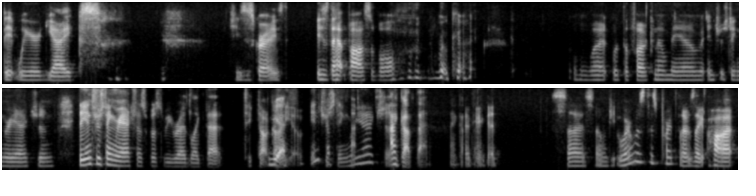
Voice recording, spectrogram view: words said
Bit weird. Yikes. Jesus Christ. Is that possible? oh god what? What the fuck? No, ma'am. Interesting reaction. The interesting reaction is supposed to be read like that TikTok Yes. audio. Interesting reaction. I got that I got okay, good. so, OMG. Where was this part that I was like hot?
